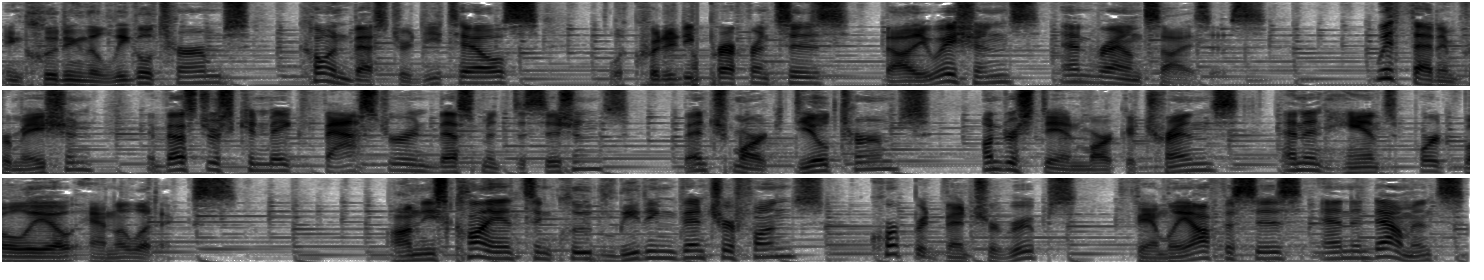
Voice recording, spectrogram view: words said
including the legal terms, co investor details, liquidity preferences, valuations, and round sizes. With that information, investors can make faster investment decisions, benchmark deal terms, understand market trends, and enhance portfolio analytics. Aumni's clients include leading venture funds, corporate venture groups, family offices, and endowments,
